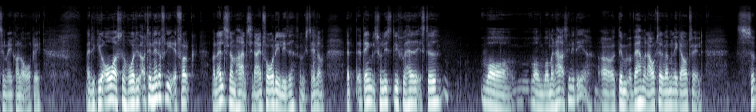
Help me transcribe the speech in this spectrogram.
simpelthen ikke holde overblik. Og det giver overraskende hurtigt, og det er netop fordi, at folk, og altid når har sin egen fordel i det, som vi taler om, at, at den enkelte journalist lige have et sted, hvor, hvor, hvor man har sine idéer, og det, hvad har man aftalt, hvad har man ikke aftalt. Så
